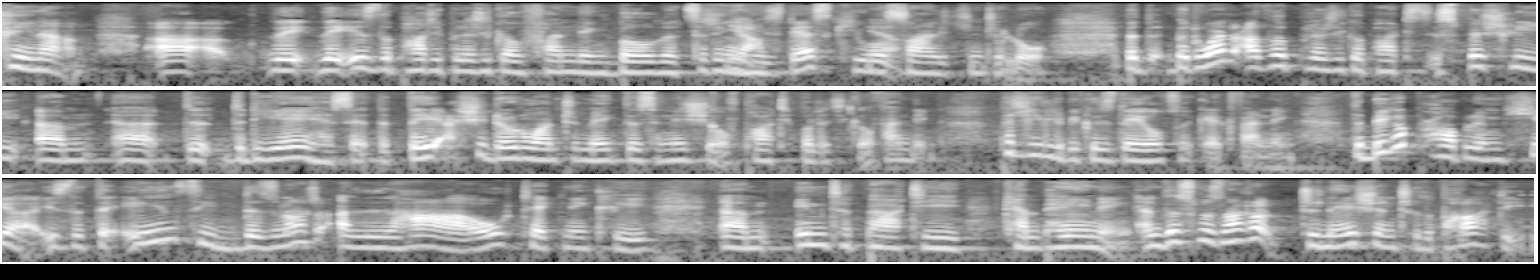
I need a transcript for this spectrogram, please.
clean up. Uh, there, there is the party political funding bill that's sitting yeah. on his desk. He will yeah. sign it into law. But, but what other political parties, especially um, uh, the, the DA, has said that they actually don't want to make this an issue of party political funding, particularly because they also get funding. The bigger problem here is that the ANC does not allow, technically, um, inter party campaigning. And this was not a donation to the party,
